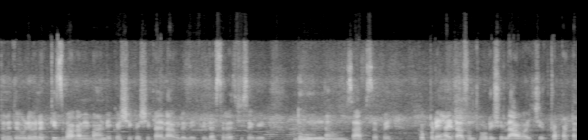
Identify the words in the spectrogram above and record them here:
तुम्ही ते व्हिडिओ नक्कीच बघा मी भांडी कशी कशी काय लावलेली ती दसऱ्याची सगळी. धुवून धावून साफसफाई. कपडे आहेत अजून थोडीशी लावायची आहेत कपाटात.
